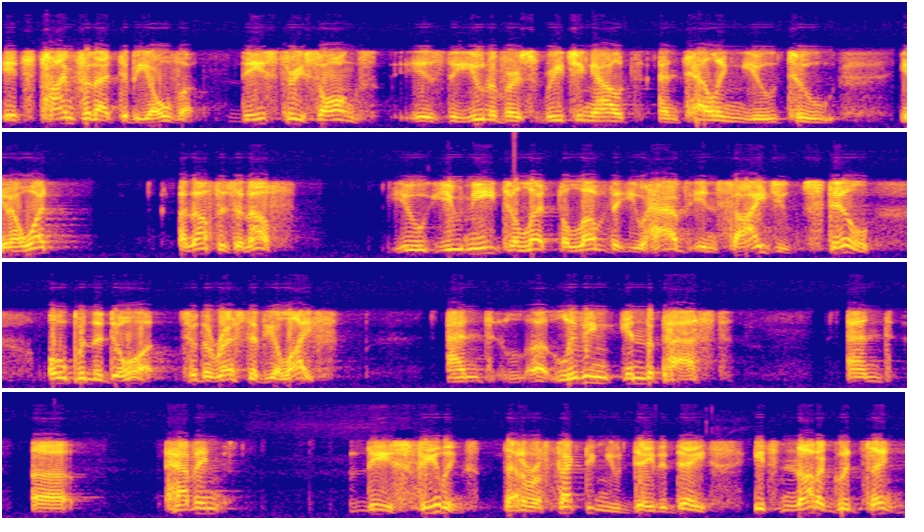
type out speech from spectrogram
it's time for that to be over. These three songs is the universe reaching out and telling you to, you know what, enough is enough. You you need to let the love that you have inside you still open the door to the rest of your life, and uh, living in the past and uh, having these feelings that are affecting you day to day, it's not a good thing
